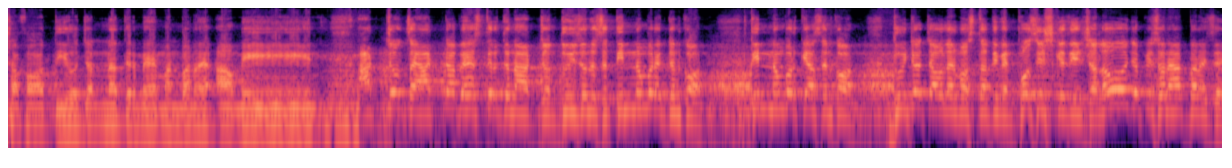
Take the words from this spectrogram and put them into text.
শাফাত দিও, জান্নাতের মেহমান বানায়। আমিন। আটজন চাই, আটটা বেহেস্তের জন্য আটজন। দুইজন আছে তিন নম্বর, একজন কোন? তিন নম্বর কে আছেন কোন? দুইটা চাউলের বস্তা দিবেন, পঁচিশ কেজি ইনশাল্লাহ ওই যে পিছনে হাত বাড়াইছে।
